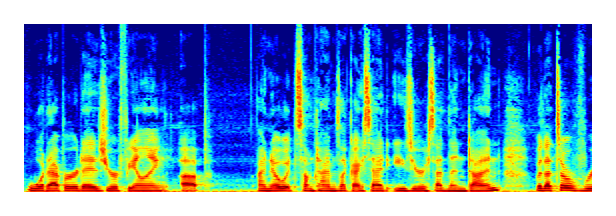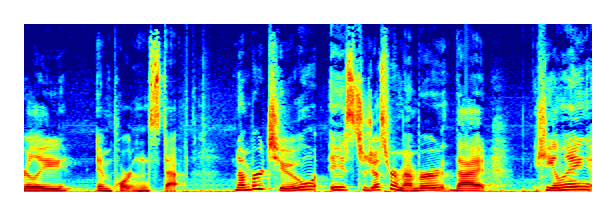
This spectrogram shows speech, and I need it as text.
whatever it is you're feeling up. I know it's sometimes, like I said, easier said than done, but that's a really important step. Number two is to just remember that healing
